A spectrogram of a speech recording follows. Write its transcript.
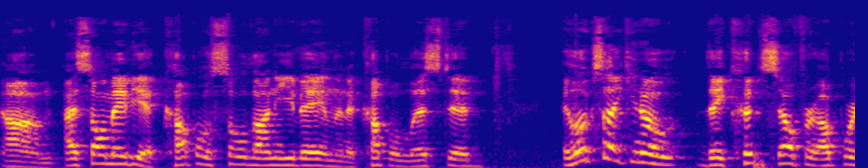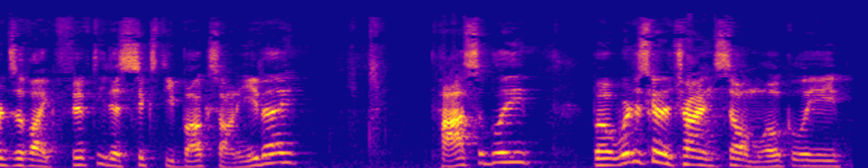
Um, I saw maybe a couple sold on eBay and then a couple listed. It looks like, you know, they could sell for upwards of like 50 to 60 bucks on eBay, possibly. But we're just going to try and sell them locally,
